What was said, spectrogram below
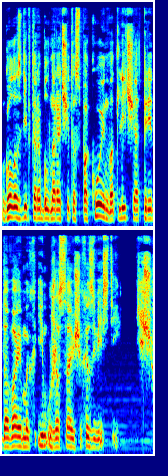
Голос диктора был нарочито спокоен, в отличие от передаваемых им ужасающих известий. «Еще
